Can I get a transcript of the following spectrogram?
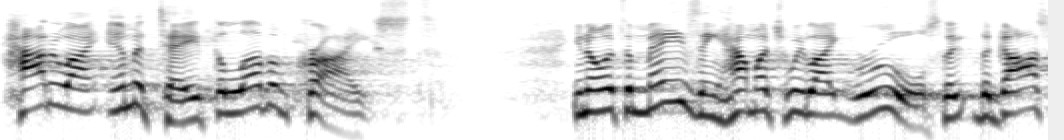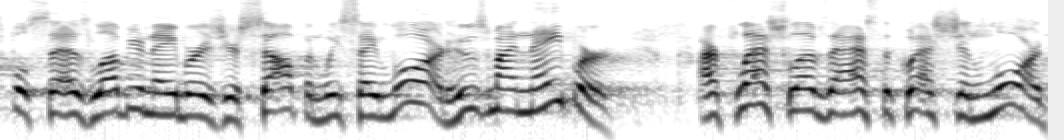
how do I imitate the love of Christ? You know, it's amazing how much we like rules. The, the gospel says, Love your neighbor as yourself. And we say, Lord, who's my neighbor? Our flesh loves to ask the question, Lord,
